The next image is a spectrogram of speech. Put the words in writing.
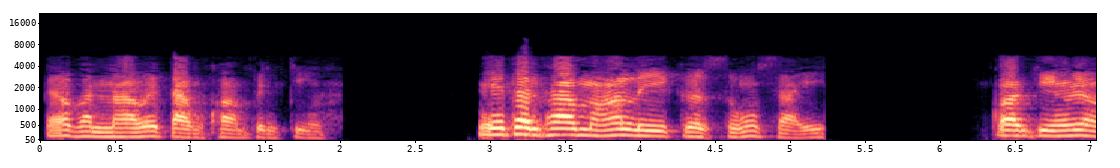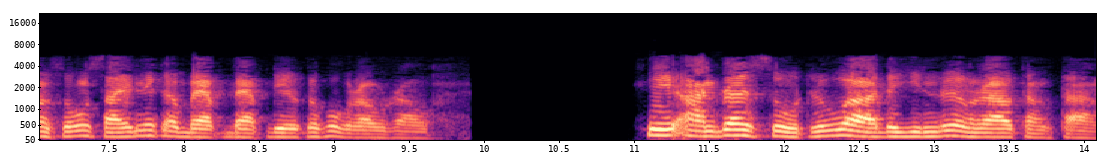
แต่พันนาไว้ตามความเป็นจริงนี่ท่านท้ามหาลีเกิดสงสัย ความจริงเรื่องสงสัยนี่ก็แบบแบบเดียวกับพวกเราเราที่อ่านพระสูตรหรือว่าได้ยินเรื่องราวต่าง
